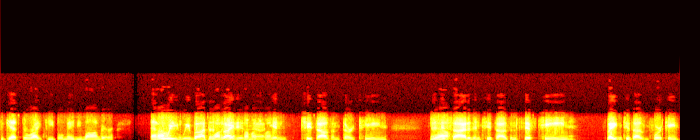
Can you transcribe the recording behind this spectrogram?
to get the right people, maybe longer. And well, we we bought the site in so uh, in 2013, and yeah. decided in 2015, late in 2014,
